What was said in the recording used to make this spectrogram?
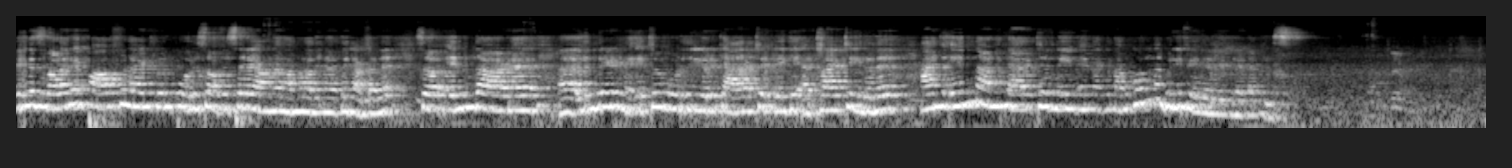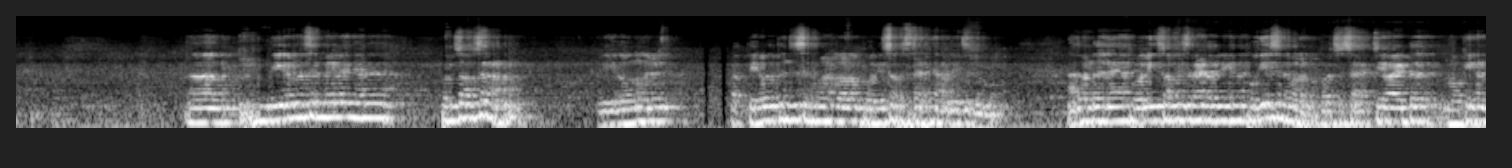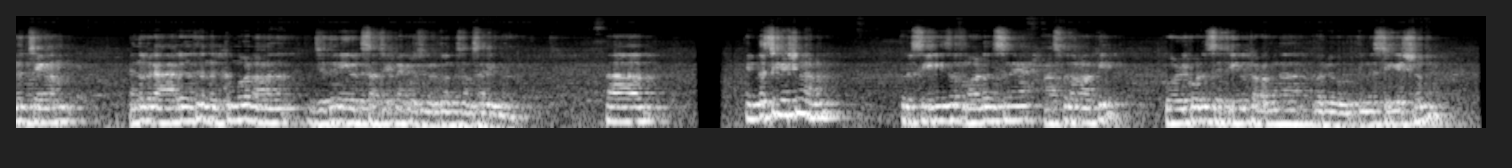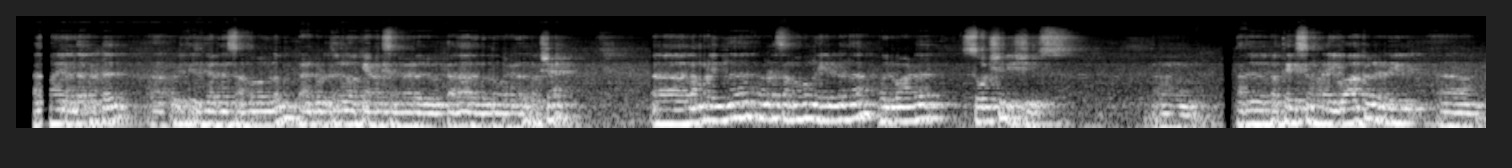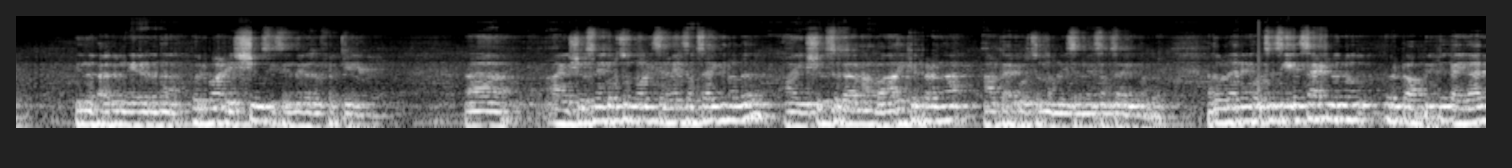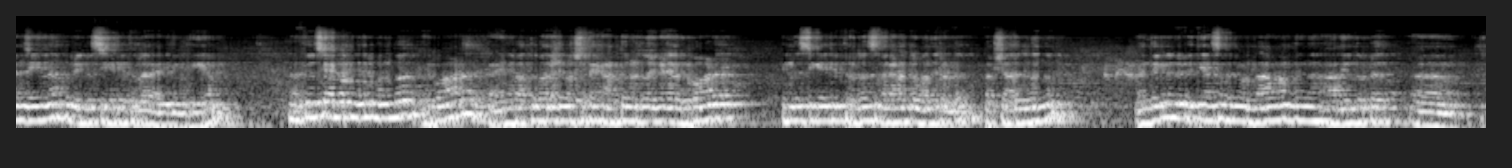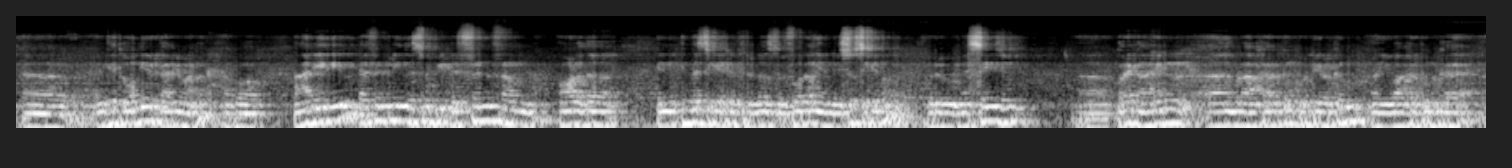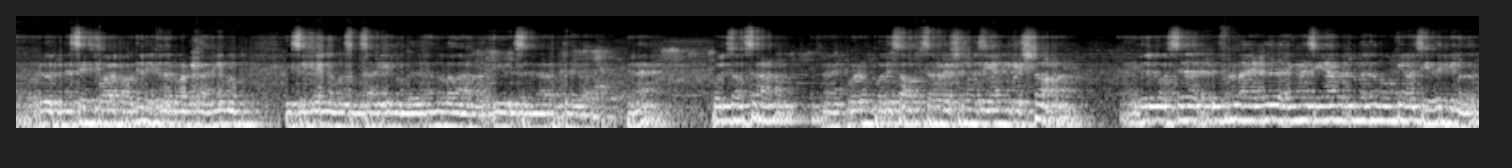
Because വളരെ powerful ആയിട്ടുള്ള ഒരു പോലീസ് ഓഫീസറെയാണ് നമ്മൾ അതിനകത്ത് കണ്ടത്. സോ എന്താണ് ഇന്ദ്രേട്ടിനെ ഏറ്റവും കൂടുതൽ ഈ ഒരു ക്യാരക്ടറിലേക്ക് അട്രാക്ട് ചെയ്തത്? ആൻഡ് എന്താണ് ക്യാരക്ടർ നെയിം എന്നൊക്കെ നമുക്കൊന്ന് ബ്രീഫ് ചെയ്ത് ഇന്ദ്രേട്ട പ്ലീസ് ഭീകരണ സിനിമയിൽ ഞാൻ പോലീസ് ഓഫീസറാണ് എനിക്ക് തോന്നുന്നു ഒരു പത്തിരുപത്തഞ്ച് സിനിമകളോളം പോലീസ് ഓഫീസറെ ഞാൻ അതുകൊണ്ട് തന്നെ പോലീസ് ഓഫീസറായിട്ട് അഭിനയിക്കുന്ന പുതിയ സിനിമകൾ കുറച്ച് സെലക്റ്റീവായിട്ട് നോക്കി കണ്ട് ചെയ്യണം എന്നൊരു ആഗ്രഹത്തിൽ നിൽക്കുമ്പോഴാണ് ജിതിൻ ഈ ഒരു സബ്ജക്റ്റിനെ കുറിച്ച് നിൽക്കുന്നത് സംസാരിക്കുന്നത്. ഇൻവെസ്റ്റിഗേഷനാണ് ഒരു സീരീസ് ഓഫ് മേഡേഴ്സിനെ ആസ്പദമാക്കി കോഴിക്കോട് സിറ്റിയിൽ തുടങ്ങുന്ന ഒരു ഇൻവെസ്റ്റിഗേഷനും അതുമായി ബന്ധപ്പെട്ട് ഒരു ഉരുത്തിരിഞ്ഞു വരുന്ന സംഭവങ്ങളും കണ്ടുപിടുത്തങ്ങളും ഒക്കെയാണ് സിനിമയുടെ ഒരു കഥ എന്ന് പറയുന്നത്. പക്ഷേ നമ്മൾ ഇന്ന് നമ്മുടെ സമൂഹം നേരിടുന്ന ഒരുപാട് സോഷ്യൽ ഇഷ്യൂസ് അത് പ്രത്യേകിച്ച് നമ്മുടെ യുവാക്കളുടെ ഇന്ന് പലരും നേരിടുന്ന ഒരുപാട് ഇഷ്യൂസ് ഈ സിനിമയിൽ റിഫ്ലക്റ്റ് ചെയ്യും ആ ഇഷ്യൂസിനെ കുറിച്ചും നമ്മൾ ഈ സിനിമയിൽ സംസാരിക്കുന്നുണ്ട്. ആ ഇഷ്യൂസ് കാരണം ബാധിക്കപ്പെടുന്ന ആൾക്കാരെ കുറിച്ചും നമ്മൾ ഈ സിനിമയിൽ സംസാരിക്കുന്നുണ്ട്. അതുകൊണ്ട് തന്നെ കുറച്ച് സീരിയസ് ആയിട്ടുള്ള ഒരു ഒരു ടോപ്പിക് കൈകാര്യം ചെയ്യുന്ന ഒരു ഇൻവെസ്റ്റിഗേറ്റീവ് ത്രില്ലറായിരിക്കും ധീരം. തീർച്ചയായിട്ടും ഇതിനു മുൻപ് ഒരുപാട് കഴിഞ്ഞ പത്ത് പതിനഞ്ച് വർഷത്തെ കണക്കുകൾ കഴിഞ്ഞാൽ ഒരുപാട് ഇൻവെസ്റ്റിഗേറ്റീവ് ത്രില്ലേഴ്സ് മലയാളത്തിൽ വന്നിട്ടുണ്ട്. പക്ഷെ അതിൽ നിന്നും എന്തെങ്കിലും ഒരു വ്യത്യാസം ഇതിൽ ഉണ്ടാവണം എന്ന് ആദ്യം തൊട്ട് എനിക്ക് തോന്നിയ ഒരു കാര്യമാണ്. അപ്പോൾ ആ രീതിയിൽ definitely this will be different from all other investigative thrillers before എന്ന് ഞാൻ വിശ്വസിക്കുന്നു. ഒരു മെസ്സേജും കുറേ കാര്യങ്ങൾ നമ്മുടെ ആൾക്കാർക്കും കുട്ടികൾക്കും യുവാക്കൾക്കും ഒക്കെ ഒരു ഒരു മെസ്സേജ് പോലെ പറഞ്ഞു വയ്ക്കുന്ന ഒരുപാട് കാര്യങ്ങളും ഈ സിനിമയിൽ നമ്മൾ സംസാരിക്കുന്നുണ്ട് എന്നുള്ളതാണ് ഈ ഒരു സിനിമയുടെ പ്രത്യേകത. പിന്നെ പോലീസ് ഓഫീസറാണ് എപ്പോഴും പോലീസ് ഓഫീസർ വേഷങ്ങൾ ചെയ്യാൻ എനിക്ക് ഇഷ്ടമാണ് ഇതിൽ കുറച്ച് ഡിഫറെന്റ് ആയിട്ട് എങ്ങനെ ചെയ്യാൻ പറ്റുമെന്നൊക്കെ നോക്കിയാണ് ചെയ്തിരിക്കുന്നത്.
